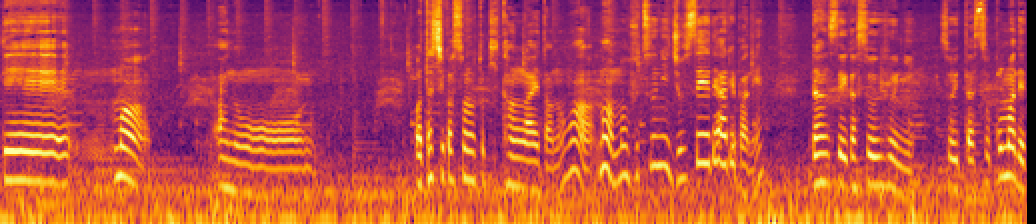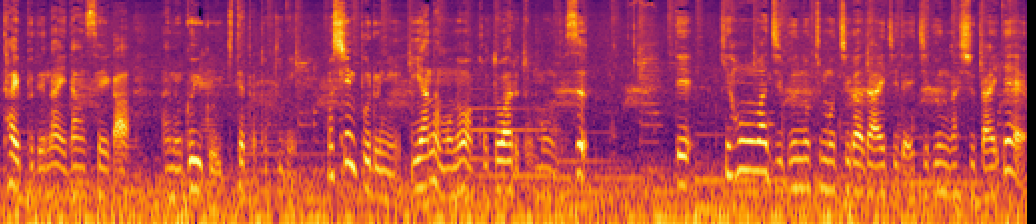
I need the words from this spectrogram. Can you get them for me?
でまああのー私がその時考えたのは、まあ、まあ普通に女性であればね男性がそういうふうにそういったそこまでタイプでない男性があのグイグイ来てた時に、まあ、シンプルに嫌なものは断ると思うんです。で基本は自分の気持ちが大事で自分が主体で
